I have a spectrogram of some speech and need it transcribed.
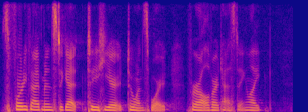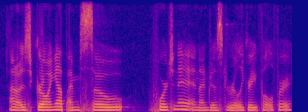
It's 45 minutes to get to here to Winsport for all of our testing. Like, I don't know, just growing up, I'm so fortunate and I'm just really grateful for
